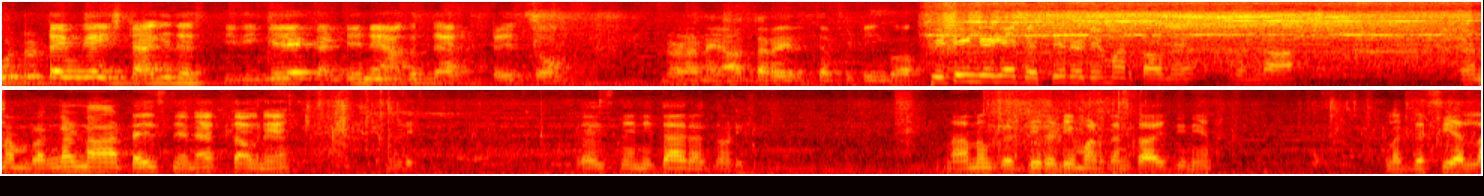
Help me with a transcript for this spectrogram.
ಊಟ ಟೈಮ್ಗೆ ಇಷ್ಟ ಆಗಿದೆ. ಇದು ಹಿಂಗೆ ಕಂಟಿನ್ಯೂ ಆಗುತ್ತೆ ಟೈಲ್ಸು ನೋಡೋಣ ಯಾವ ಥರ ಇರುತ್ತೆ ಫಿಟ್ಟಿಂಗು ಫಿಟ್ಟಿಂಗಿಗೆ ಗಸಿ ರೆಡಿ ಮಾಡ್ತಾವನೆ, ರಂಗ. ನಮ್ಮ ರಂಗಣ್ಣ ಟೈಲ್ಸ್ ನೆನೆ ಹಾಕ್ತಾವನೆ ನೋಡಿ ಟೈಲ್ಸ್ ನೆನಿತಾ ಇರೋದು ನೋಡಿ. ನಾನು ಗಸಿ ರೆಡಿ ಮಾಡ್ಕೊತಾ ಇದ್ದೀನಿ. ಅಲ್ಲ, ಗಸಿ ಅಲ್ಲ,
